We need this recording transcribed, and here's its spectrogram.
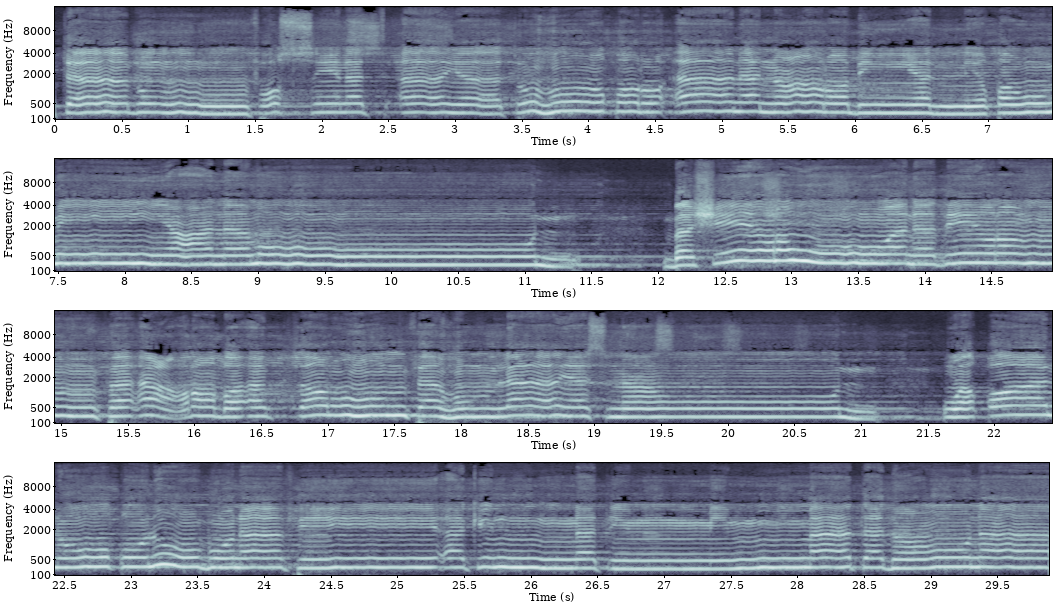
كتاب فصلت آياته قرآنا عربيا لقوم يعلمون بشيرا ونذيرا فأعرض أكثرهم فهم لا يسمعون وقالوا قلوبنا في أكنة مما تدعونا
